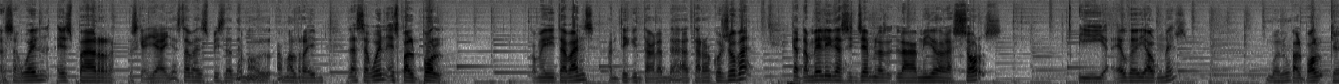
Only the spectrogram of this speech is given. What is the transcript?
La següent és per... És que ja, ja estava despistat amb el, amb el raïm. La següent és pel Pol. Com he dit abans, antic integrant de Tarraco Jove, que també li desitgem la, la millor de les sorts. I heu de dir alguna més? Bueno, Pel Pol? que,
